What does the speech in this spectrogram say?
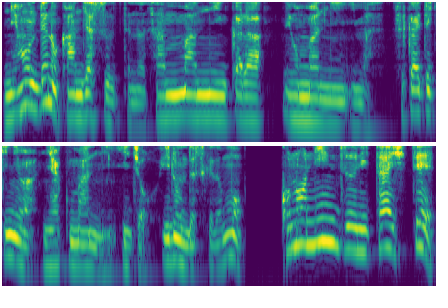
日本での患者数っていうのは3万人から4万人います。世界的には200万人以上いるんですけども、この人数に対して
